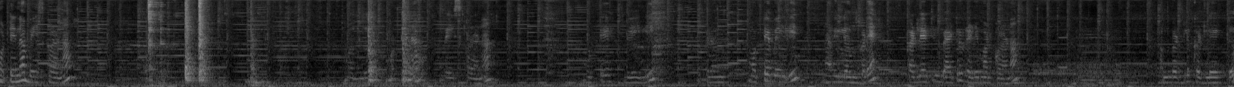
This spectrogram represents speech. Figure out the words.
ಮೊಟ್ಟೆನ ಬೇಯಿಸ್ಕೊಳ್ಳೋಣ. ಮೊದಲು ಮೊಟ್ಟೆನ ಬೇಯಿಸ್ಕೊಳ್ಳೋಣ. ಮೊಟ್ಟೆ ಬೇಯಲಿ. ಮೊಟ್ಟೆ ಬೇಯಲಿ. ನಾವಿಲ್ಲಿ ಒಂದು ಕಡೆ ಕಡಲೆ ಹಿಟ್ಟಿನ ಬ್ಯಾಟ್ರಿ ರೆಡಿ ಮಾಡ್ಕೊಳ್ಳೋಣ. ಒಂದು ಬಟ್ಲು ಕಡಲೆ ಹಿಟ್ಟು.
